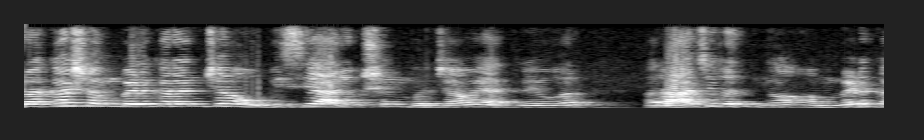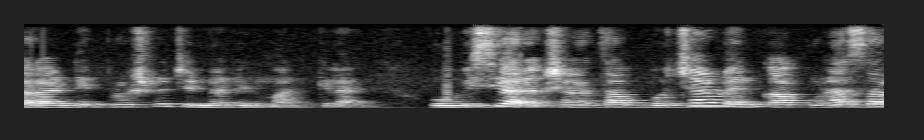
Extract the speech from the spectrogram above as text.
प्रकाश आंबेडकरांच्या ओबीसी आरक्षण बचाव यात्रेवर राजरत्न आंबेडकरांनी प्रश्नचिन्ह निर्माण केलाय. ओबीसी आरक्षणाचा बचाव नेमका कुणाचा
